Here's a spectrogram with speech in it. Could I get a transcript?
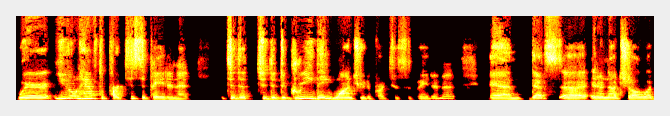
where you don't have to participate in it to the to the degree they want you to participate in it and that's uh, in a nutshell what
